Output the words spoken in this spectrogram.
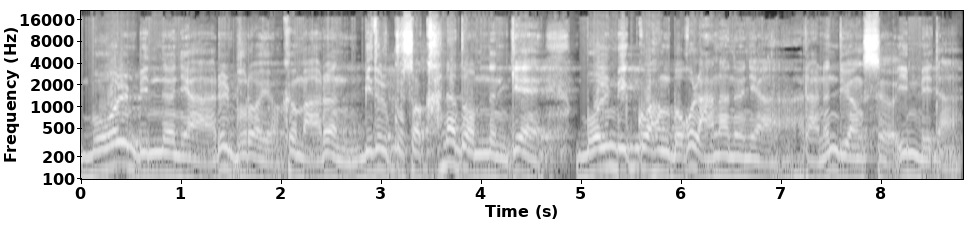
뭘 믿느냐를 물어요. 그 말은 믿을 구석 하나도 없는 게 뭘 믿고 항복을 안 하느냐라는 뉘앙스입니다.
